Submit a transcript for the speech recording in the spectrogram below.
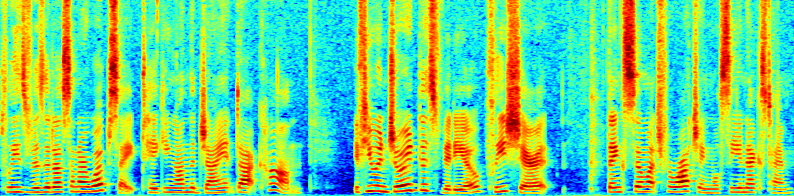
please visit us on our website, takingonthegiant.com. If you enjoyed this video, please share it. Thanks so much for watching. We'll see you next time.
